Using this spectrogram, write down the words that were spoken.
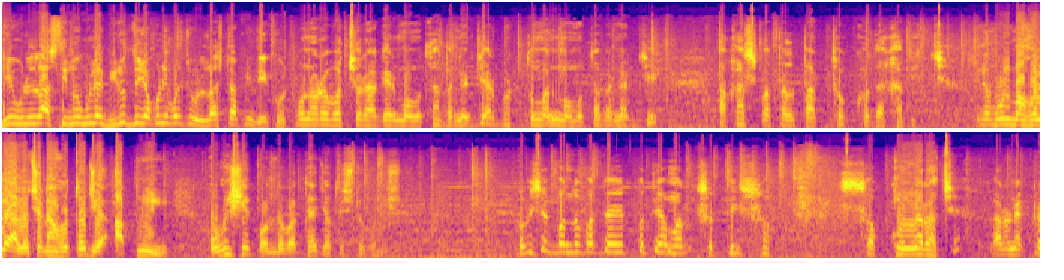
যে উল্লাস তৃণমূলের বিরুদ্ধে যখনই বলছে, উল্লাসটা আপনি দেখুন। পনেরো বছর আগের মমতা ব্যানার্জি আর বর্তমান মমতা ব্যানার্জি আকাশ পাতাল পার্থক্য দেখা দিচ্ছে। তৃণমূল মহলে আলোচনা হতো যে আপনি অভিষেক বন্দ্যোপাধ্যায় যথেষ্ট ঘনিষ্ঠ। অভিষেক বন্দ্যোপাধ্যায়ের প্রতি আমার সত্যি সব কন্যার আছে কারণ একটা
